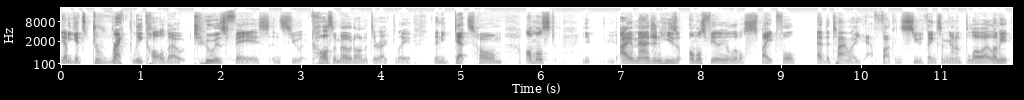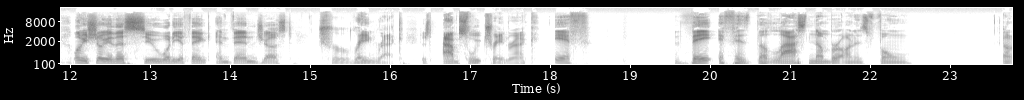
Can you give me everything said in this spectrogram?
And he gets directly called out to his face, and Sue like calls him out on it directly. Then he gets home, almost. I imagine he's almost feeling a little spiteful at the time, like, "Yeah, fucking Sue thinks I'm gonna blow it. Let me let me show you this, Sue. What do you think?" And then just train wreck, just absolute train wreck. If they if his the last number on his phone uh,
